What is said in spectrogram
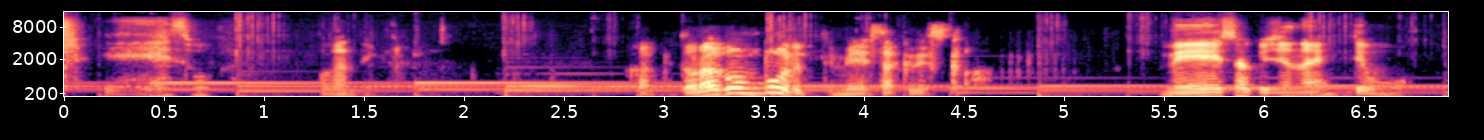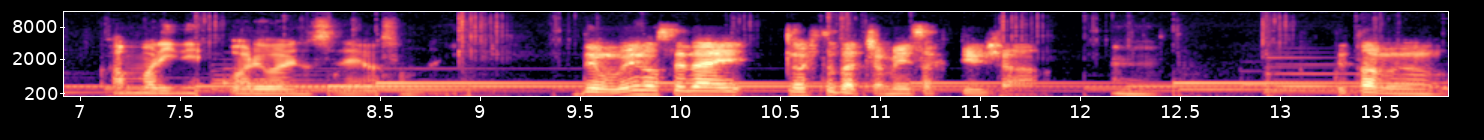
えー、そうか。わかんないけど。ドラゴンボールって名作ですか？名作じゃない？でも、あんまりね、我々の世代はそんなに。でも上の世代の人たちは名作って言うじゃん。うん。で、多分、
